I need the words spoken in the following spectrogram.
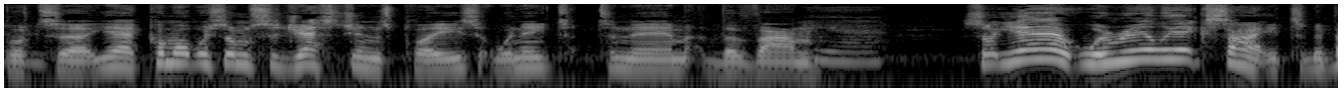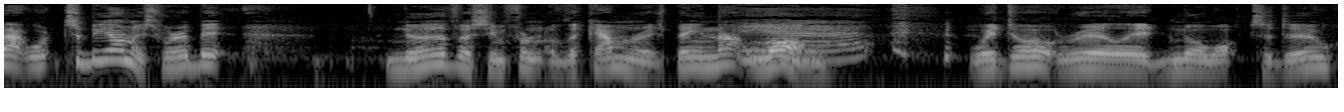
but uh, yeah, come up with some suggestions, please. We need to name the van. Yeah. So yeah, we're really excited to be back. We're, to be honest, we're a bit nervous in front of the camera. It's been that long. Yeah. We don't really know what to do.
